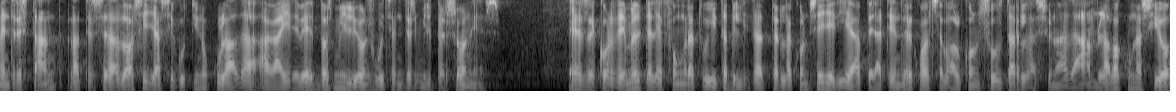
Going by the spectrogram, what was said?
Mentrestant, la tercera dosi ja ha sigut inoculada a gairebé 2.800.000 persones. Els recordem el telèfon gratuït habilitat per la Conselleria per atendre qualsevol consulta relacionada amb la vacunació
